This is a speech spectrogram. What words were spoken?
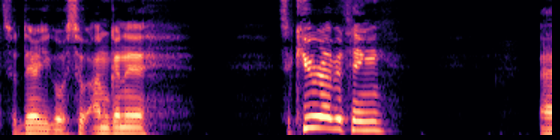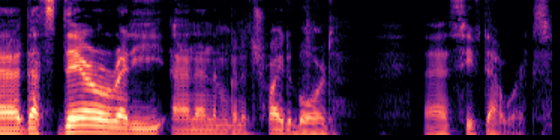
So there you go. So I'm gonna secure everything uh, that's there already, and then I'm gonna try the board, and uh, see if that works.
